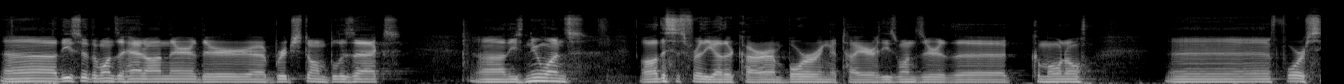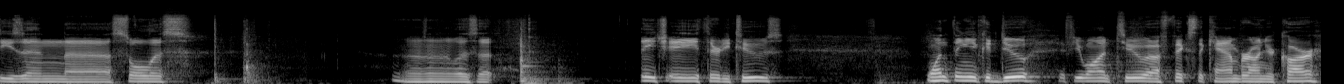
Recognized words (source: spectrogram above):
Uh, these are the ones I had on there. They're uh, Bridgestone Blizzaks. Uh, these new ones, oh, this is for the other car. I'm borrowing a tire. These ones are the Kumho uh, four season uh, Solus. Uh, what is that? HA32s. One thing you could do if you want to uh, fix the camber on your car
